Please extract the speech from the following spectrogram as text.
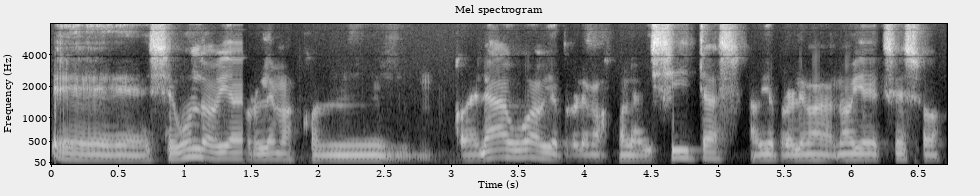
Eh, segundo, había problemas con, el agua, había problemas con las visitas, había problemas, no había acceso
